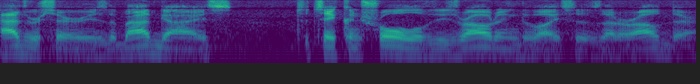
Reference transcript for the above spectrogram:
adversaries, the bad guys, to take control of these routing devices that are out there.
